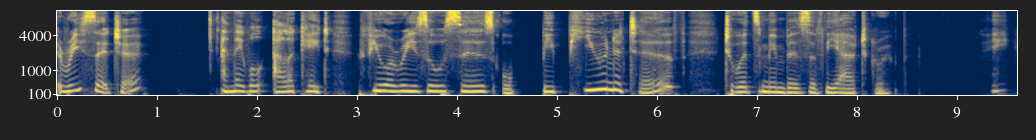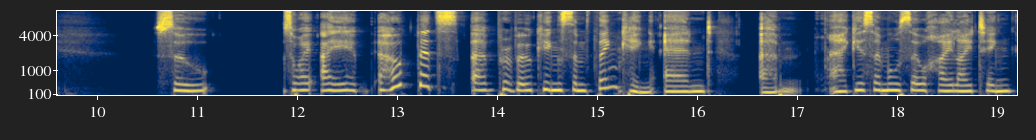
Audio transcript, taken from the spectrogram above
researcher, and they will allocate fewer resources or be punitive towards members of the outgroup. Okay, so so I, I hope that's uh, provoking some thinking, and um, I guess I'm also highlighting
